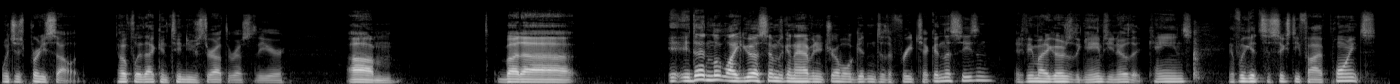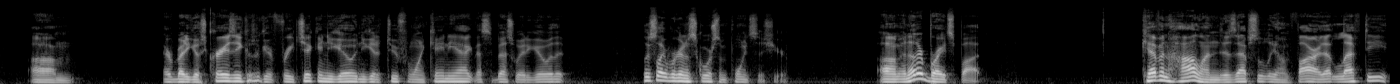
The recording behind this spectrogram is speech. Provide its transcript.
which is pretty solid. Hopefully that continues throughout the rest of the year. Um, but uh, it, doesn't look like USM is going to have any trouble getting to the free chicken this season. If anybody goes to the games, you know that Canes, if we get to 65 points, um, everybody goes crazy because we get free chicken. You go and you get a two for one caniac. That's the best way to go with it. Looks like we're going to score some points this year. Um, another bright spot. Kevin Holland is absolutely on fire. That lefty,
